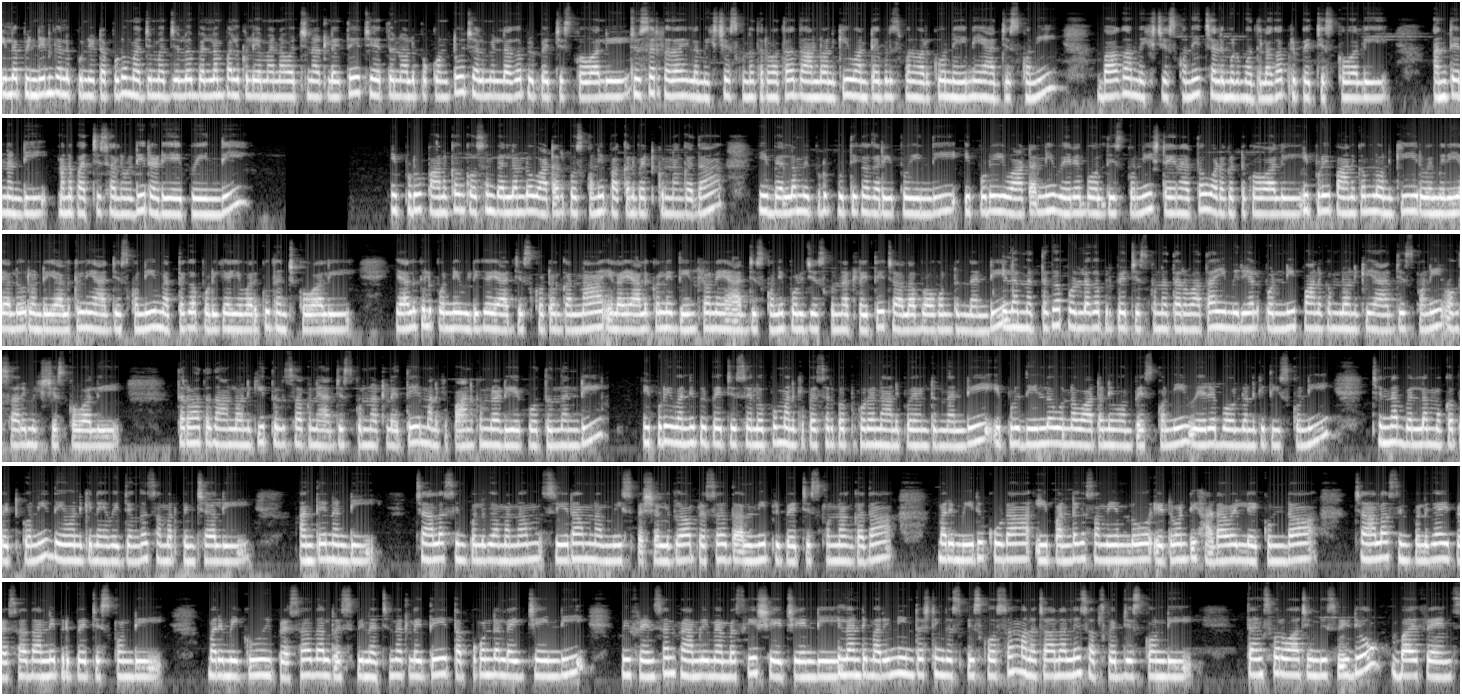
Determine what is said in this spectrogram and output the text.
ఇలా పిండిని కలుపుకునేటప్పుడు మధ్య మధ్యలో బెల్లం పలుకులు ఏమైనా వచ్చినట్లయితే చేతితో నలుపుకుంటూ చలిమిల్లాగా ప్రిపేర్ చేసుకోవాలి. చూసారు కదా ఇలా మిక్స్ చేసుకున్న తర్వాత దానిలోనికి వన్ టేబుల్ స్పూన్ వరకు నెయ్యిని యాడ్ చేసుకొని బాగా మిక్స్ చేసుకొని చలిమిడి ముద్దలాగా ప్రిపేర్ చేసుకోవాలి. అంతేనండి మన పచ్చి చలిమిడి రెడీ అయిపోయింది. ఇప్పుడు పానకం కోసం బెల్లంలో వాటర్ పోసుకొని పక్కన పెట్టుకున్నాం కదా ఈ బెల్లం ఇప్పుడు పూర్తిగా కరిగిపోయింది. ఇప్పుడు ఈ వాటర్ని వేరే బౌల్ తీసుకొని స్టైనర్తో వడగట్టుకోవాలి. ఇప్పుడు ఈ పానకంలోనికి ఇరవై మిరియాలు రెండు యాలకుల్ని యాడ్ చేసుకొని మెత్తగా పొడిగా అయ్యే వరకు దంచుకోవాలి. యాలకులు పొడిని విడిగా యాడ్ చేసుకోవటం కన్నా ఇలా యాలకుల్ని దీంట్లోనే యాడ్ చేసుకొని పొడి చేసుకున్నట్లయితే చాలా బాగుంటుందండి. ఇలా మెత్తగా పొడిలాగా ప్రిపేర్ చేసుకున్న తర్వాత ఈ మిరియాల పొడిని పానకంలోనికి యాడ్ చేసుకొని ఒకసారి మిక్స్ చేసుకోవాలి. తర్వాత దానిలోనికి తులసాకుని యాడ్ చేసుకున్నట్లయితే మనకి పానకం రెడీ అయిపోతుందండి. ఇప్పుడు ఇవన్నీ ప్రిపేర్ చేసేలోపు మనకి పెసరపప్పు కూడా నానిపోయి ఉంటుందండి. ఇప్పుడు దీనిలో ఉన్న వాటర్ని వంపేసుకొని వేరే బౌల్లోనికి తీసుకొని చిన్న బెల్లం ముక్క పెట్టుకొని దేవునికి నైవేద్యంగా సమర్పించాలి. అంతేనండి. చాలా సింపుల్గా మనం శ్రీరామనవమి స్పెషల్గా ప్రసాదాలని ప్రిపేర్ చేసుకున్నాం కదా. మరి మీరు కూడా ఈ పండగ సమయంలో ఎటువంటి హడావిడి లేకుండా చాలా సింపుల్గా ఈ ప్రసాదాలని ప్రిపేర్ చేసుకోండి. మరి మీకు ఈ ప్రసాదాల రెసిపీ నచ్చినట్లయితే తప్పకుండా లైక్ చేయండి. మీ ఫ్రెండ్స్ అండ్ ఫ్యామిలీ మెంబర్స్కి షేర్ చేయండి. ఇలాంటి మరిన్ని ఇంట్రెస్టింగ్ రెసిపీస్ కోసం మన ఛానల్ని సబ్స్క్రైబ్ చేసుకోండి. Thanks for watching this video. Bye friends.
